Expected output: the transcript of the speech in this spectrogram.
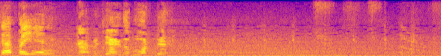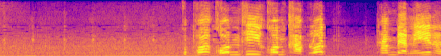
จะไปเย็นกลับไปแจ้งตำรวจเนี่ย ก็เพราะคนที่คนขับรถทำแบบนี้แต่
